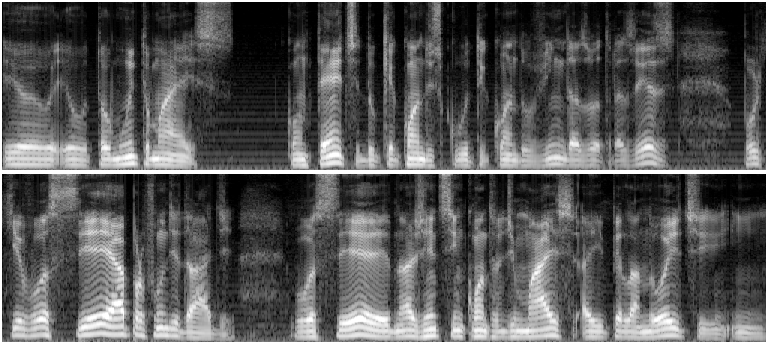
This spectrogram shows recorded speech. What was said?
Eu estou muito mais contente do que quando escuto e quando vim das outras vezes, porque você é a profundidade. Você, a gente se encontra demais aí pela noite em,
